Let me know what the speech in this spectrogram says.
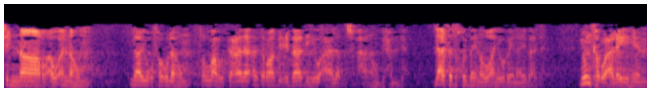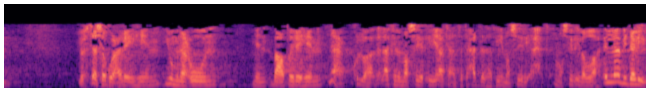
في النار أو أنهم لا يغفر لهم. فالله تعالى أدرى بعباده وأعلم سبحانه بحمده لا تدخل بين الله وبين عباده. ينكر عليهم يحتسب عليهم يمنعون من باطلهم. نعم كل هذا. لكن المصير إياك أن تتحدث في مصير أحد المصير إلى الله إلا بدليل.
